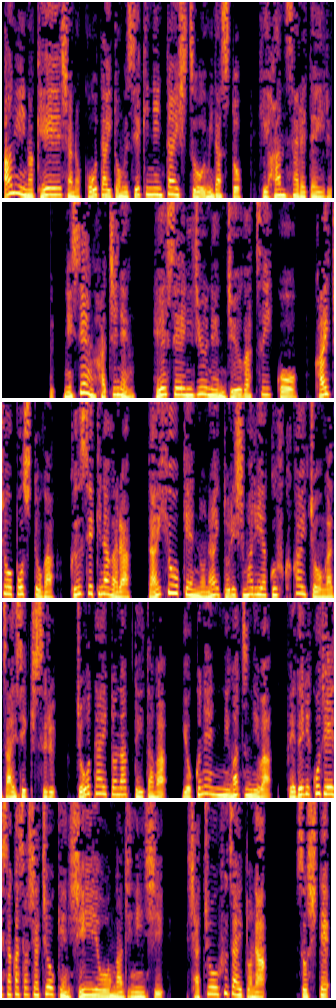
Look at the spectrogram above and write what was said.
安易な経営者の交代と無責任体質を生み出すと批判されている。2008年、平成20年10月以降、会長ポストが空席ながら代表権のない取締役副会長が在籍する状態となっていたが、翌年2月にはフェデリコ・ジェイ・サカサ社長兼 CEO が辞任し、社長不在とな。そして、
